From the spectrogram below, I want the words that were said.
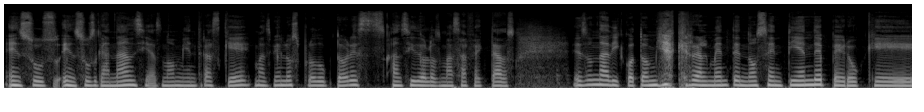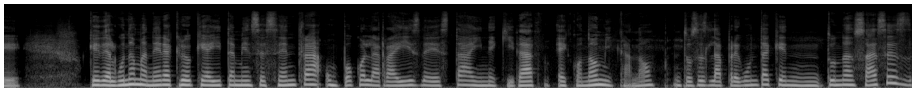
en sus, en sus ganancias, ¿no? Mientras que más bien los productores han sido los más afectados. Es una dicotomía que realmente no se entiende, pero que, que de alguna manera creo que ahí también se centra un poco la raíz de esta inequidad económica, ¿no? Entonces la pregunta que tú nos haces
